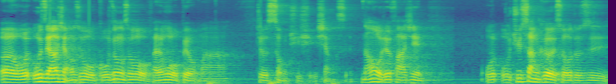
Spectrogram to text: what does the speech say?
呃，我我只要讲说，我国中的时候，反正我被我妈就送去学相声，然后我就发现，我我去上课的时候都是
